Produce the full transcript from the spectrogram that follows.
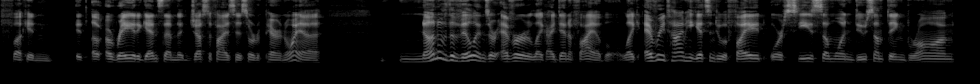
fucking it, uh, arrayed against them that justifies his sort of paranoia none of the villains are ever like identifiable like every time he gets into a fight or sees someone do something wrong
